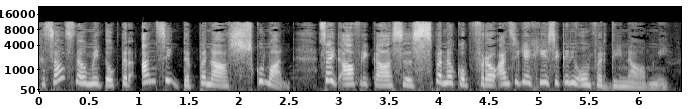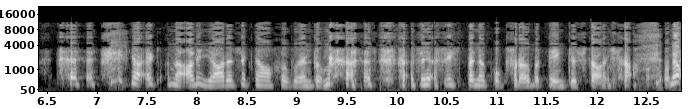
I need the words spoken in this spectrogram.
gesels nou met dokter Ansie Dippenaar Skuman, Suid-Afrika se spinnekopvrou. Ansie, jy gee seker nie om vir die naam nie. ja, ek na al die jare is ek nou gewoond om as as die spinnekopvrou bekend te staan, ja. nou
